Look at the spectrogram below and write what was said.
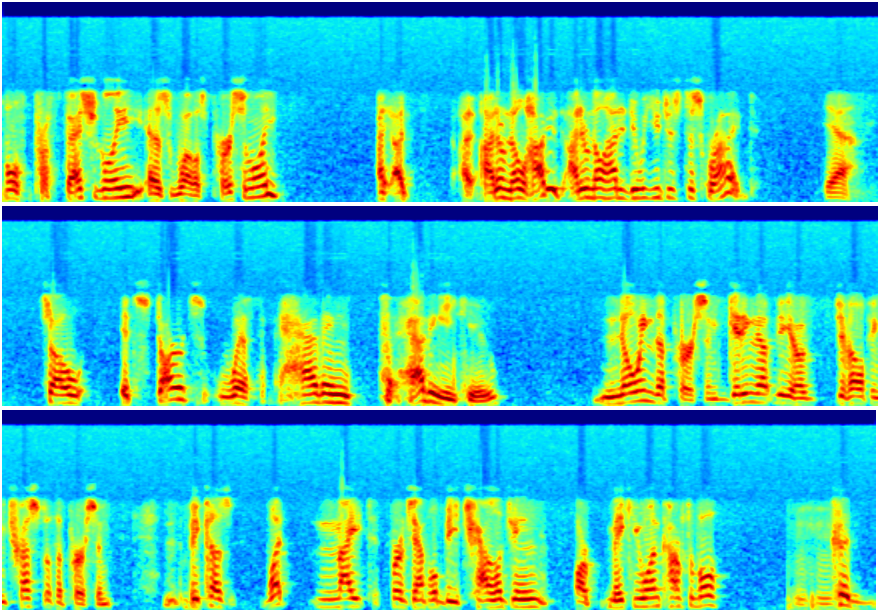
both professionally as well as personally, I, I, I don't know how to I don't know how to do what you just described. Yeah. So it starts with having having EQ, knowing the person, getting the you know developing trust with the person because what might, for example, be challenging or make you uncomfortable mm-hmm. could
